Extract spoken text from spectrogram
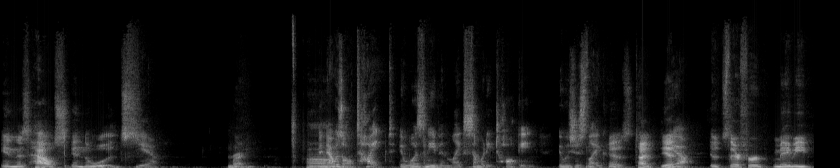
in this house in the woods. Yeah. Right. And that was Um, all typed. It wasn't even like somebody talking. It was just like. Yeah, it's typed. Yeah, yeah. it's there for maybe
